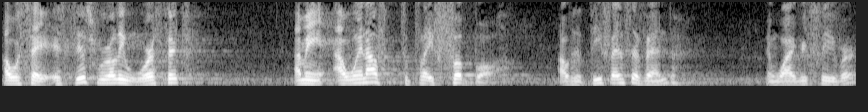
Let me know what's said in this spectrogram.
I would say, is this really worth it? I mean, I went out to play football. I was a defensive end and wide receiver,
